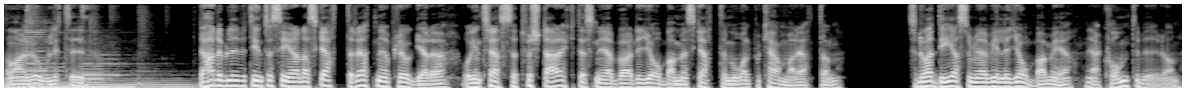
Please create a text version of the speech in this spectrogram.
Det var en rolig tid. Jag hade blivit intresserad av skatterätt när jag pluggade och intresset förstärktes när jag började jobba med skattemål på kammarrätten. Så det var det som jag ville jobba med när jag kom till byrån.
